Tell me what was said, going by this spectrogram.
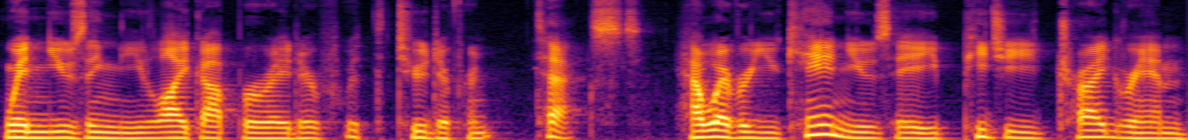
when using the like operator with two different texts. However, you can use a PG trigram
